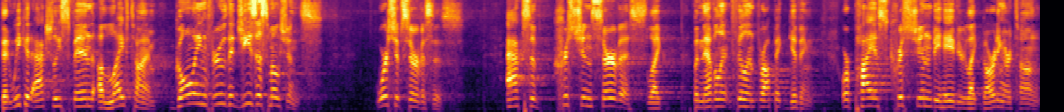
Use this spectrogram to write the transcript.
that we could actually spend a lifetime going through the Jesus motions, worship services, acts of Christian service like benevolent philanthropic giving, or pious Christian behavior like guarding our tongue,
